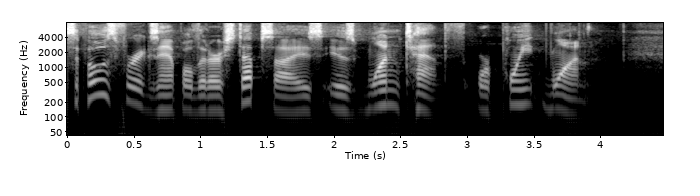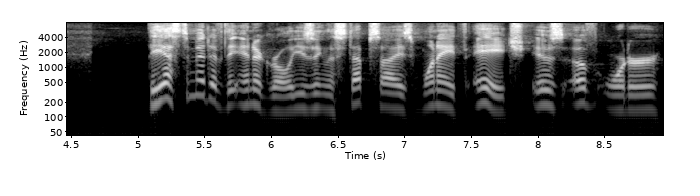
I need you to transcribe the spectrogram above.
Suppose, for example, that our step size is 1 tenth, or 0.1. The estimate of the integral using the step size 1 8 h is of order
